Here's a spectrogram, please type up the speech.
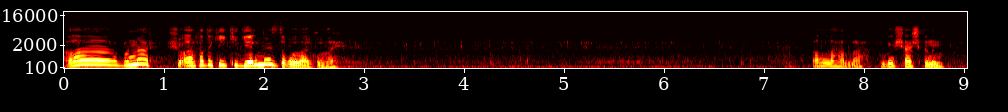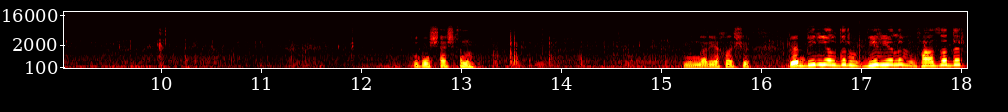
Aa bunlar şu arkadaki iki gelmezdi kolay kolay. Allah Allah bugün şaşkınım. Bugün şaşkınım. Bunlar yaklaşıyor. Ben bir yıldır, bir yılı fazladır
